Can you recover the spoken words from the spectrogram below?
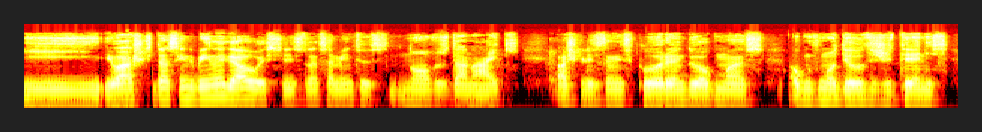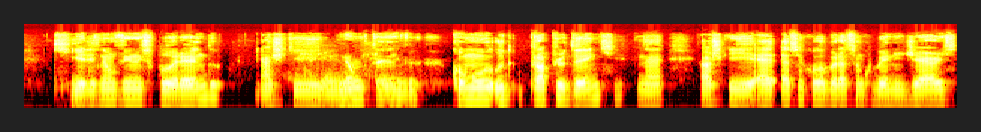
E eu acho que está sendo bem legal esses lançamentos novos da Nike. Eu acho que eles estão explorando algumas, alguns modelos de tênis que eles não vinham explorando. Acho que Sim, não sim. tanto. Como o próprio Dunk, né? Eu acho que é- essa colaboração com o Ben Jerry's,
